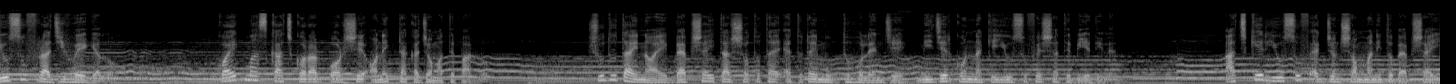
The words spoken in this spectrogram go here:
ইউসুফ রাজি হয়ে গেল। কয়েক মাস কাজ করার পর সে অনেক টাকা জমাতে পারল। শুধু তাই নয়, ব্যবসায়ী তার সততায় এতটাই মুগ্ধ হলেন যে নিজের কন্যাকে ইউসুফের সাথে বিয়ে দিলেন। আজকের ইউসুফ একজন সম্মানিত ব্যবসায়ী,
